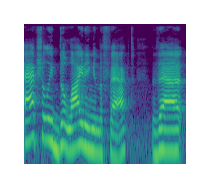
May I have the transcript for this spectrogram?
actually delighting in the fact that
